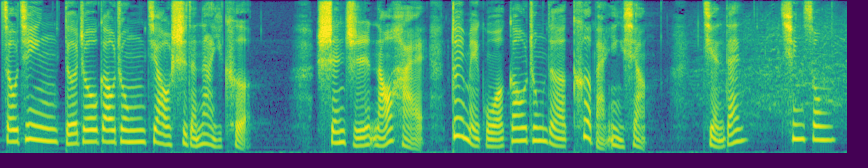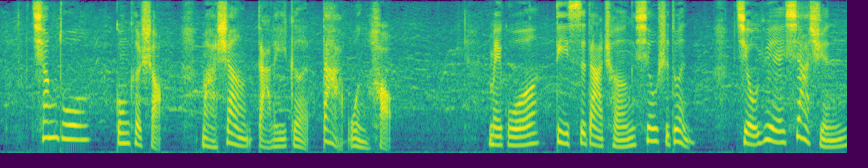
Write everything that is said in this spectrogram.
走进德州高中教室的那一刻，深植脑海对美国高中的刻板印象：简单、轻松、枪多、功课少。马上打了一个大问号。美国第四大城休斯顿，九月下旬，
